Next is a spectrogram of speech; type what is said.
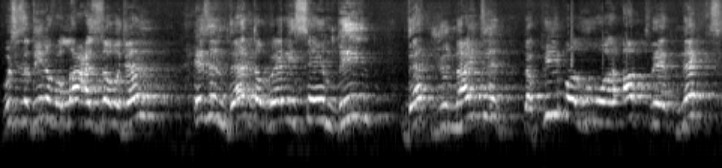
which is the deen of Allah Azza wa Jal? Isn't that the very same deen that united the people who were up there next?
